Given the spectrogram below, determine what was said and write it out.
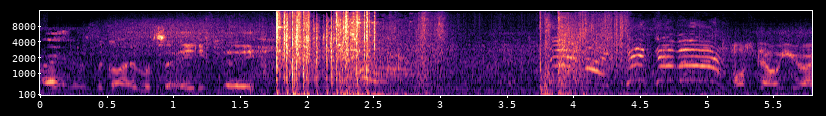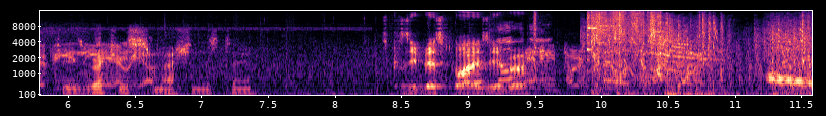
mate. It was the guy who looks at ADP. Hostile UAV Jeez, we're actually area. smashing this team. It's because he best players here, bro. Enemy personnel at the hard point. Oh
